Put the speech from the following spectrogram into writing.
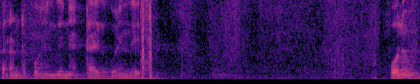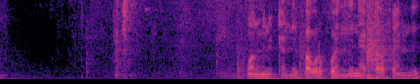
కరెంటు పోయింది నెట్ ఆగిపోయింది. ఫోన్. వన్ మినిట్ అండి. పవర్ పోయింది నెట్ ఆఫ్ అయింది.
